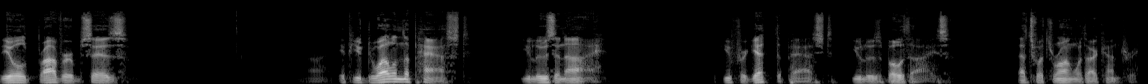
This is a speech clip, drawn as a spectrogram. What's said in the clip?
The old proverb says, uh, if you dwell in the past, you lose an eye. If you forget the past, you lose both eyes. That's what's wrong with our country.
